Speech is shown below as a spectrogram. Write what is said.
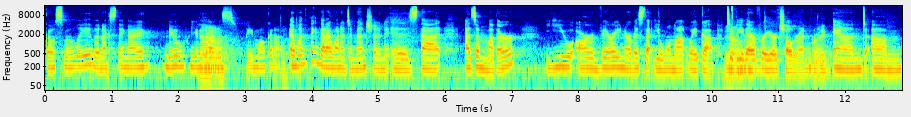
go smoothly. The next thing I knew, you know, I was being woken up. And one thing that I wanted to mention is that as a mother, you are very nervous that you will not wake up to Yeah. be there for your children. Right. And um,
